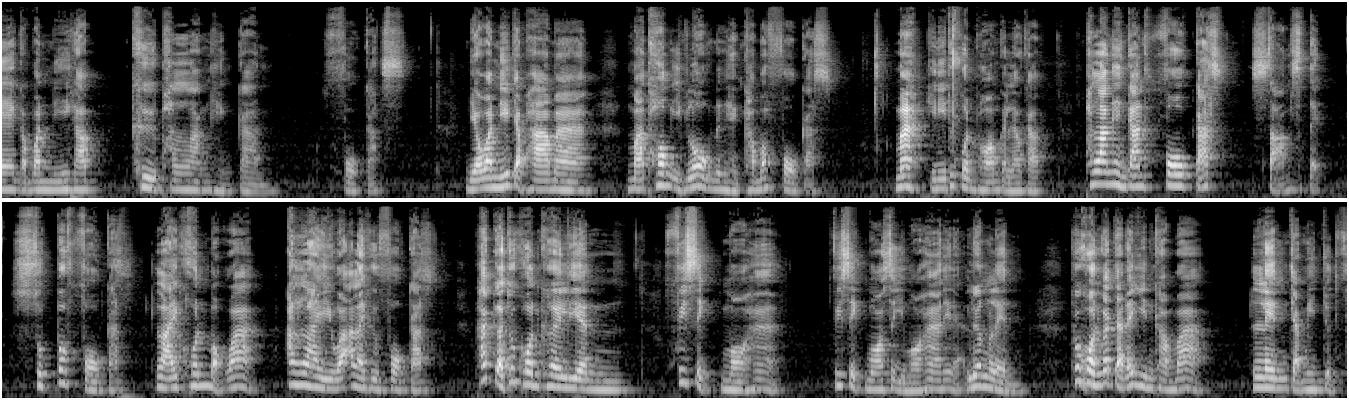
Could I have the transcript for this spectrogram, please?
ร์กับวันนี้ครับ คือพลังแห่งการโฟกัสเดี๋ยววันนี้จะพามามาท่องอีกโลกหนึ่งแห่งคำว่าโฟกัสมาทีนี้ทุกคนพร้อมกันแล้วครับ พลังแห่งการโฟกัส3สเต็ปซูเปอร์โฟกัสหลายคนบอกว่าอะไรวะ อะไรคือโฟกัส ถ้าเกิดทุกคนเคยเรียนฟิสิกส์ม .5 ฟิสิกส์ม .4 ม .5 นี่แหละ เรื่องเลนส์ทุกคนก็จะได้ยินคำว่า เลนส์จะมีจุดโฟ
